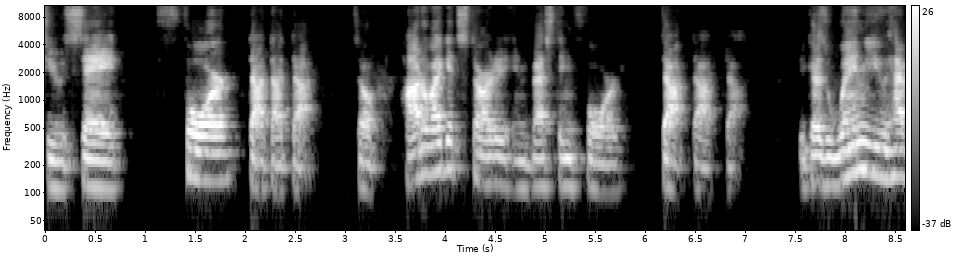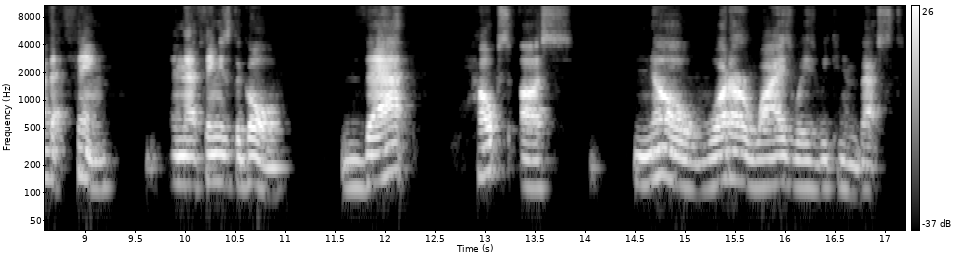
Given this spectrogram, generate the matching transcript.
to say for dot dot dot. So how do I get started investing for dot dot dot? Because when you have that thing and that thing is the goal, that helps us know what are wise ways we can invest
